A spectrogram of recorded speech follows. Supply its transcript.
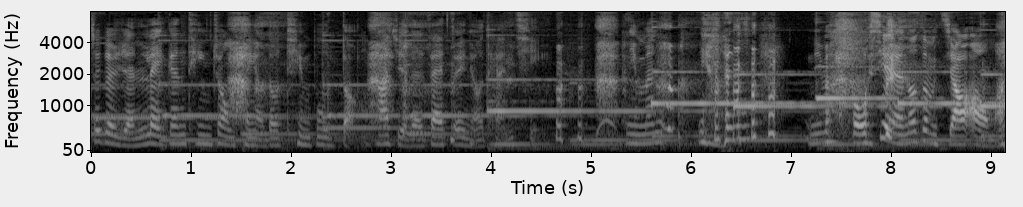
这个人类跟听众朋友都听不懂，他觉得在对牛弹琴。你们、你们、你们佛系人都这么骄傲吗？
